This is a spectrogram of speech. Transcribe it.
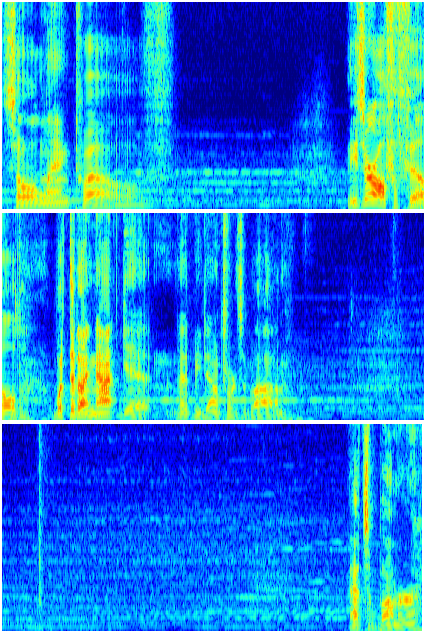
Soul Link 12. These are all fulfilled. What did I not get? That'd be down towards the bottom. That's a bummer.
